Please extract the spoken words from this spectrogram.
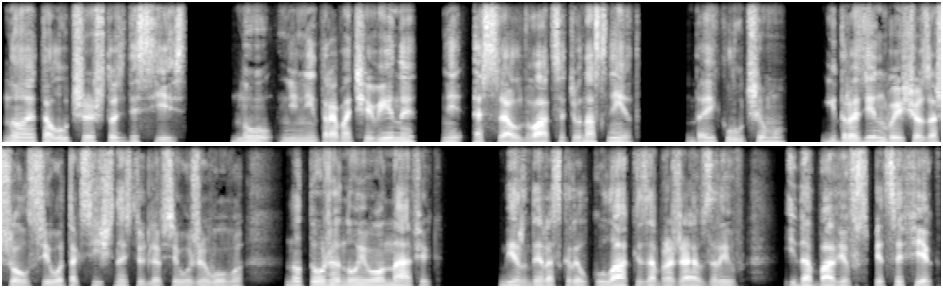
но это лучшее, что здесь есть. Ну, ни нитромочевины, ни СЛ-20 у нас нет. Да и к лучшему. Гидрозин бы еще зашел с его токсичностью для всего живого, но тоже ну его нафиг. Мирный раскрыл кулак, изображая взрыв, и добавив спецэффект,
